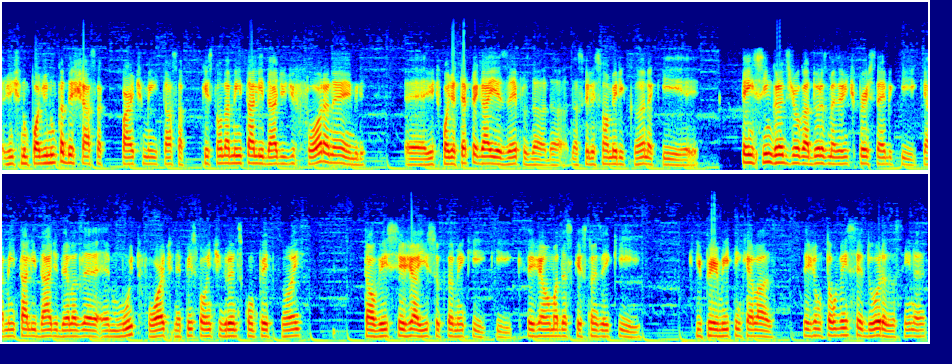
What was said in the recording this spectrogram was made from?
a gente não pode nunca deixar essa parte mental, essa questão da mentalidade de fora, né, Emily? É, a gente pode até pegar exemplos da, da, da, seleção americana que tem sim grandes jogadoras, mas a gente percebe que, que a mentalidade delas é, é, muito forte, né? Principalmente em grandes competições. Talvez seja isso também que, que, que, seja uma das questões aí que, que permitem que elas sejam tão vencedoras, assim, né?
